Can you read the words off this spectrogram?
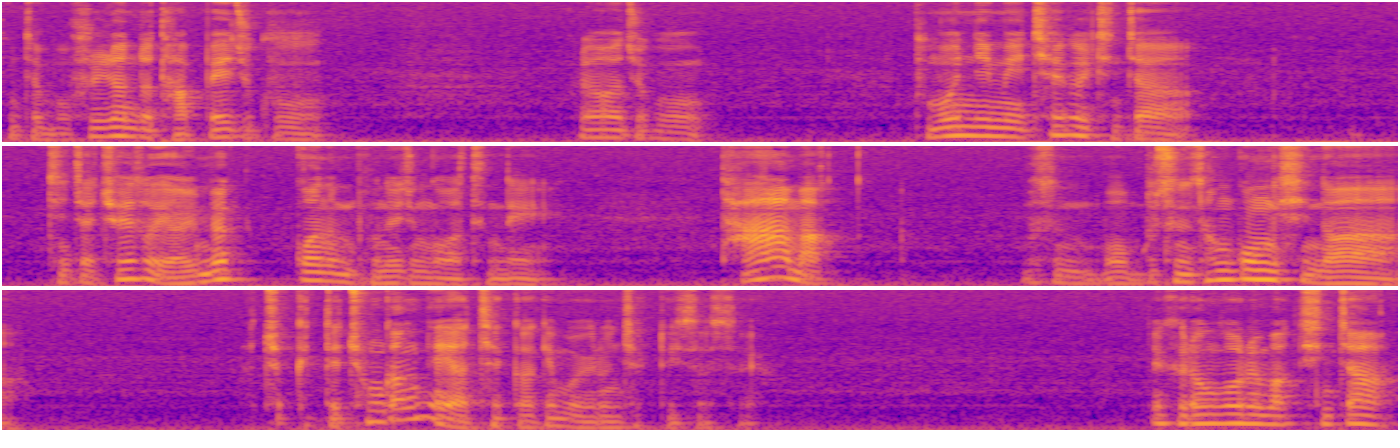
진짜 뭐 훈련도 다 빼주고 그래가지고 부모님이 책을 진짜 진짜 최소 열 몇 권은 보내준 것 같은데 다 막 무슨 뭐 무슨 성공 신화 초- 그때 총각내 야채 가게 뭐 이런 책도 있었어요. 근데 그런 거를 막 진짜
